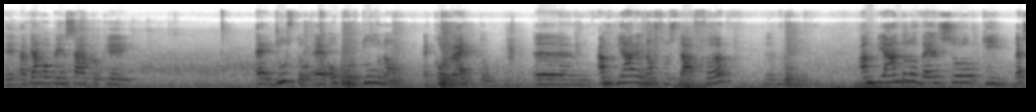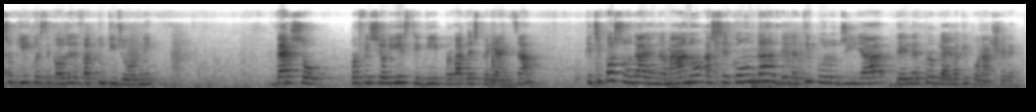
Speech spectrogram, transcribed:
eh, abbiamo pensato che è giusto, è opportuno, è corretto ehm, ampliare il nostro staff, ehm, ampliandolo verso chi? Verso chi queste cose le fa tutti i giorni, verso professionisti di provata esperienza che ci possono dare una mano a seconda della tipologia del problema che può nascere.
